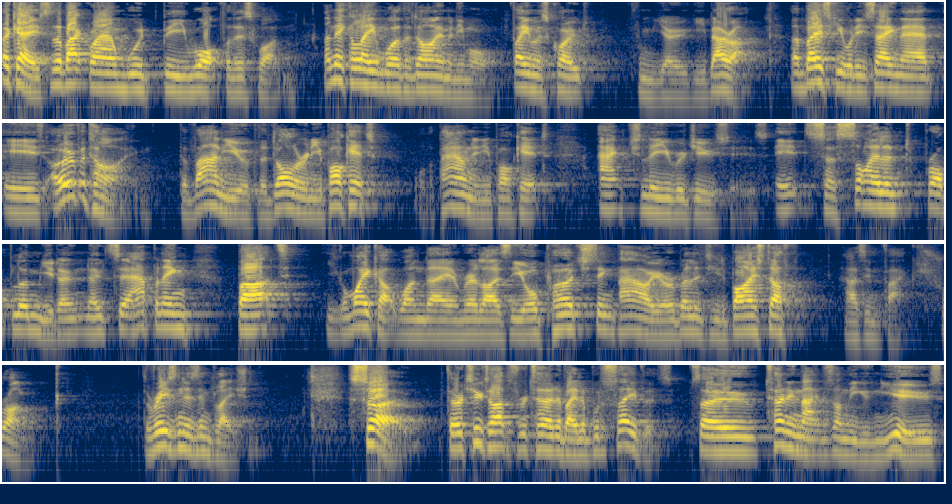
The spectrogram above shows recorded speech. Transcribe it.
Okay, so the background would be what for this one? A nickel ain't worth a dime anymore. Famous quote from Yogi Berra. And basically what he's saying there is over time, the value of the dollar in your pocket or the pound in your pocket actually reduces. It's a silent problem, you don't notice it happening, but you can wake up one day and realize that your purchasing power, your ability to buy stuff, has in fact shrunk. The reason is inflation. So, there are two types of return available to savers. So, turning that into something you can use,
